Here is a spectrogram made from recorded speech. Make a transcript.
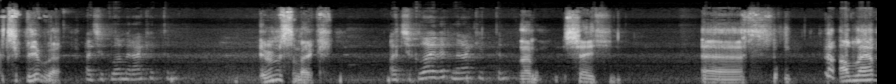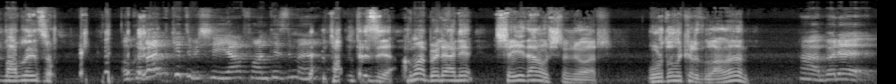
Açıklayayım mı? Açıkla merak ettim. Emin misin bak? Açıkla evet merak ettim. Lan şey... Eee... abla yapma abla yazıyor. O kadar mı kötü bir şey ya? Fantezi mi? Fantezi ama böyle hani şeyden hoşlanıyorlar. Vurdulu kırdılı anladın? Ha böyle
